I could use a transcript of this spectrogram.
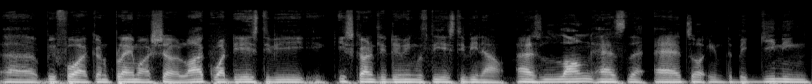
uh, before I can play my show, like what DSTV is currently doing with DSTV now. As long as the ads are in the beginning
